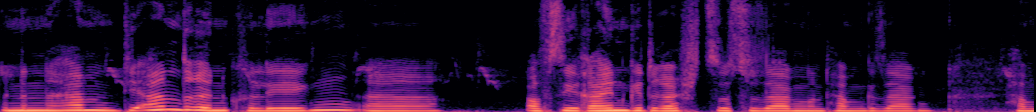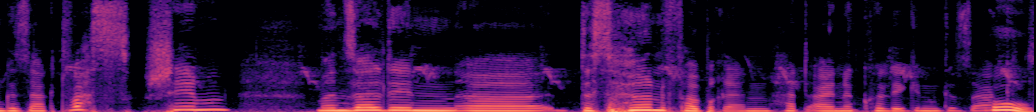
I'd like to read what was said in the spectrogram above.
Und dann haben die anderen Kollegen äh, auf sie reingedrescht sozusagen und haben gesagt, haben gesagt, was, schämen? Man soll den, äh, das Hirn verbrennen, hat eine Kollegin gesagt. Oh.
